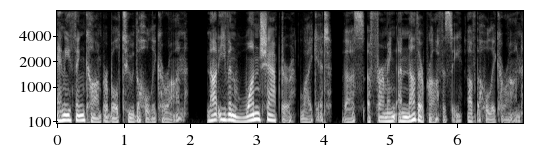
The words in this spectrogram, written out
anything comparable to the Holy Quran, not even one chapter like it, thus affirming another prophecy of the Holy Quran.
